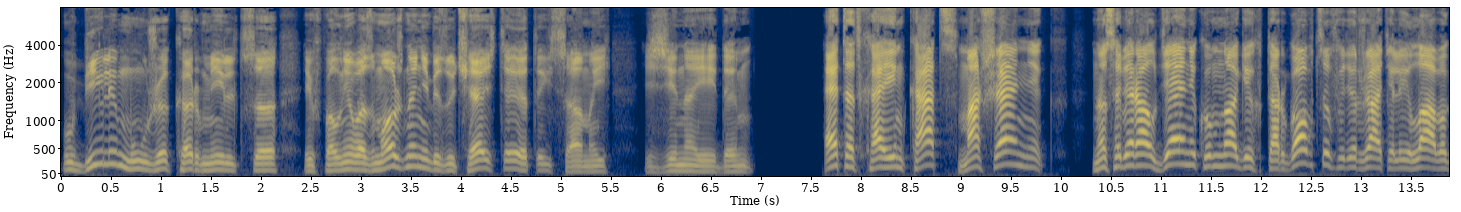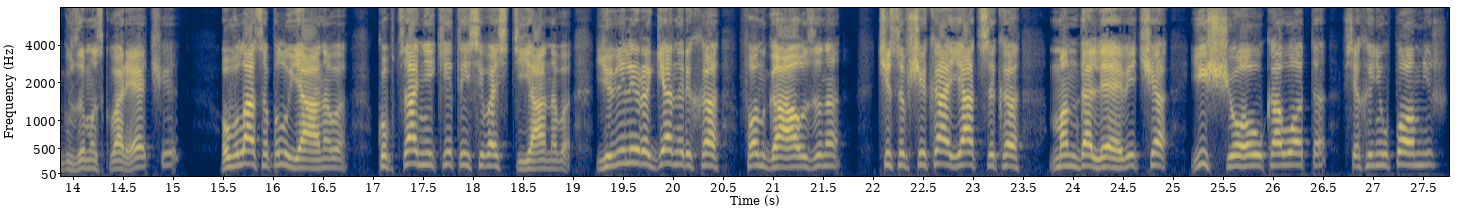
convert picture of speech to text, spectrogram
Убили мужа-кормильца, и вполне возможно не без участия этой самой Зинаиды. «Этот Хаим Кац — мошенник!» Насобирал денег у многих торговцев и держателей лавок в Замоскворечье, у Власа Полуянова, купца Никиты Севастьянова, ювелира Генриха фон Гаузена, часовщика Яцика Мандалевича, еще у кого-то, всех и не упомнишь,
